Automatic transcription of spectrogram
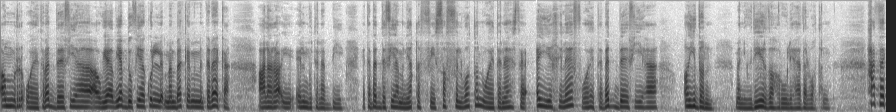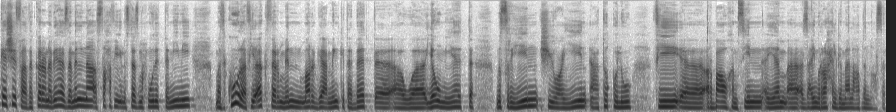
أمر ويتبدى فيها أو يبدو فيها كل من بكى ممن تباكى على رأي المتنبي. يتبدى فيها من يقف في صف الوطن ويتناسى أي خلاف ويتبدى فيها أيضا من يدير ظهره لهذا الوطن. حتى كاشفة ذكرنا بها زميلنا الصحفي الأستاذ محمود التميمي مذكورة في أكثر من مرجع من كتابات ويوميات مصريين شيوعيين اعتقلوا في 54 أيام الزعيم الراحل جمال عبد الناصر.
